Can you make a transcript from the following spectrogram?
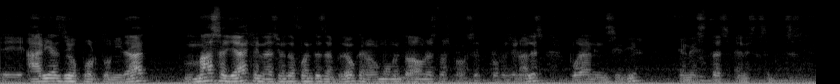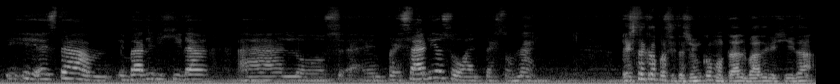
eh, áreas de oportunidad, más allá, generación de fuentes de empleo, que en algún momento dado nuestros profesionales puedan incidir en estas, en estas empresas. ¿Y esta mm, va dirigida a los eh, empresarios o al personal? Esta capacitación como tal va dirigida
